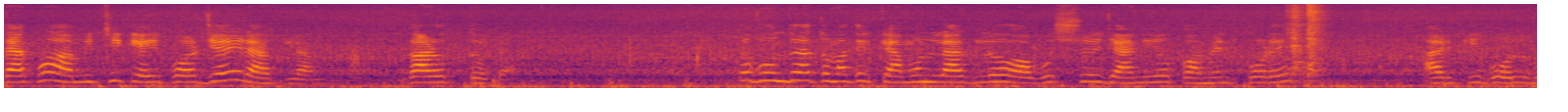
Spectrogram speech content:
দেখো, আমি ঠিক এই পর্যায়ে রাখলাম। গাঢ়ত্বটা। তো বন্ধুরা তোমাদের কেমন লাগল অবশ্যই জানিও কমেন্ট করে। আর কি বলব?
